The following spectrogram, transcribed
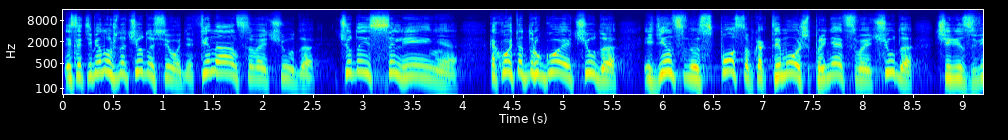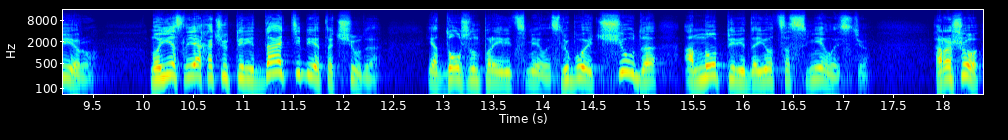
Если тебе нужно чудо сегодня, финансовое чудо, чудо исцеления, какое-то другое чудо, единственный способ, как ты можешь принять свое чудо, через веру. Но если я хочу передать тебе это чудо, я должен проявить смелость. Любое чудо, оно передается смелостью. Хорошо,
